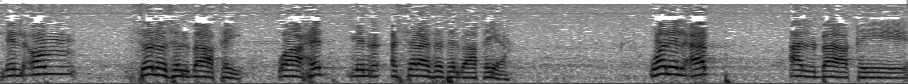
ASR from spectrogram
للأم ثلث الباقي. واحد من الثلاثة الباقية. وللأب الباقي.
